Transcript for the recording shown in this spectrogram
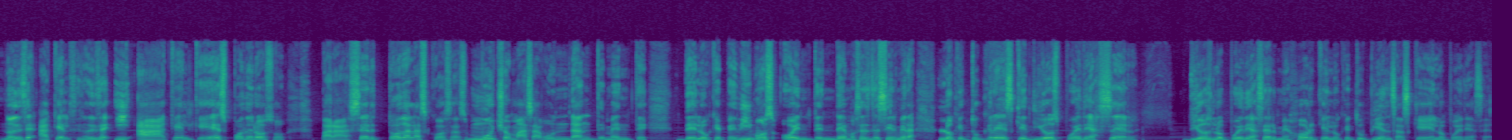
no dice aquel, sino dice, y a aquel que es poderoso para hacer todas las cosas mucho más abundantemente de lo que pedimos o entendemos. Es decir, mira, lo que tú crees que Dios puede hacer, Dios lo puede hacer mejor que lo que tú piensas que Él lo puede hacer.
